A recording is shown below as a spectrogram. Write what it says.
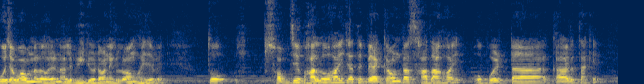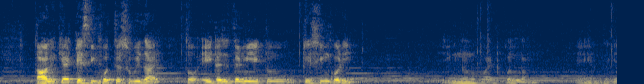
বোঝাবো আপনাদের বলে, নাহলে ভিডিওটা অনেক লং হয়ে যাবে। তো সবচেয়ে ভালো হয় যাতে ব্যাকগ্রাউন্ডটা সাদা হয়, ওপরেরটা কালারে থাকে, তাহলে কি হয় টেস্টিং করতে সুবিধা হয়। তো এইটা যদি আমি একটু টেস্টিং করি ইগনোর হোয়াইট করলাম, এখান থেকে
